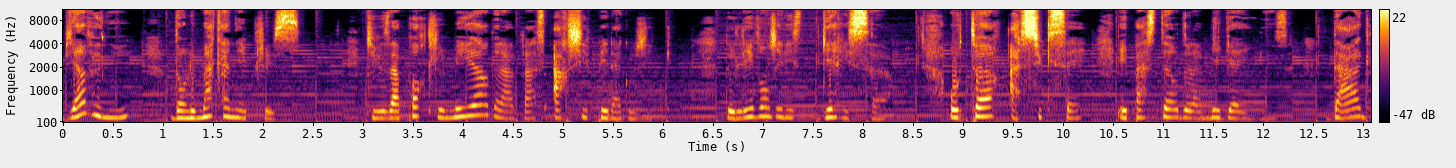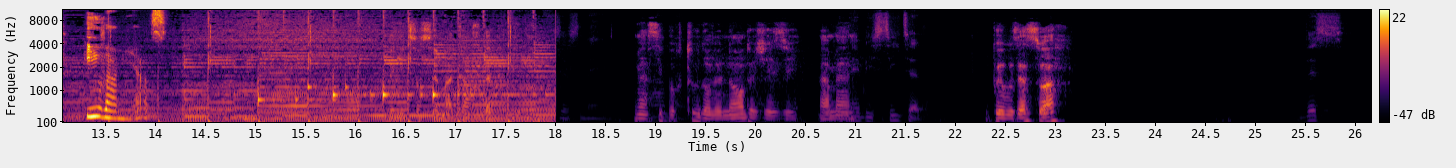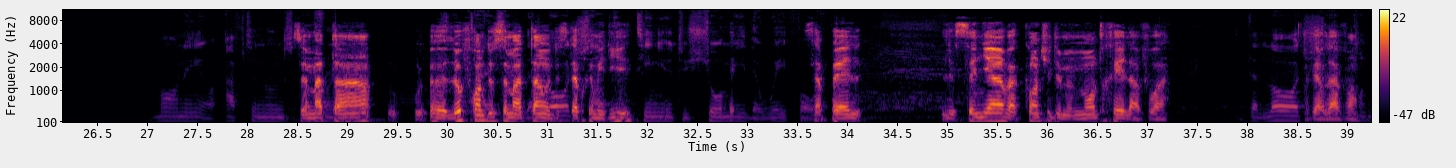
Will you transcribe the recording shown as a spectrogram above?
Bienvenue dans le Macané Plus, qui vous apporte le meilleur de la vaste archive pédagogique de l'évangéliste guérisseur, auteur à succès et pasteur de la méga-église, Dag Iwamiers. Bénisse ce matin, cet après-midi. Merci pour tout dans le nom de Jésus. Amen. Vous pouvez vous asseoir. This Ce matin, euh, l'offrande de ce matin ou de cet après-midi s'appelle Le Seigneur va continuer de me montrer la voie. vers l'avant.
